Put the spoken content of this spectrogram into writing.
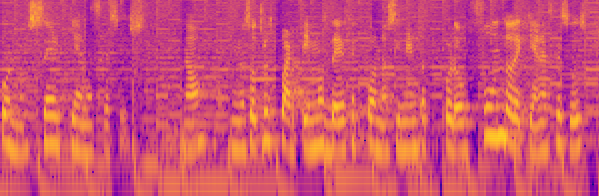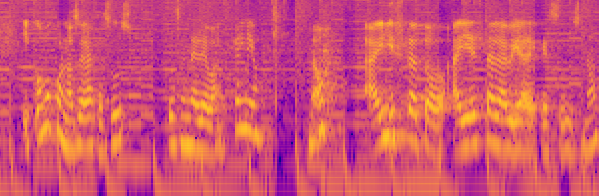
conocer quién es Jesús, ¿no? Nosotros partimos de ese conocimiento profundo de quién es Jesús y cómo conocer a Jesús, pues en el Evangelio, ¿no? Ahí está todo, ahí está la vida de Jesús, ¿no?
